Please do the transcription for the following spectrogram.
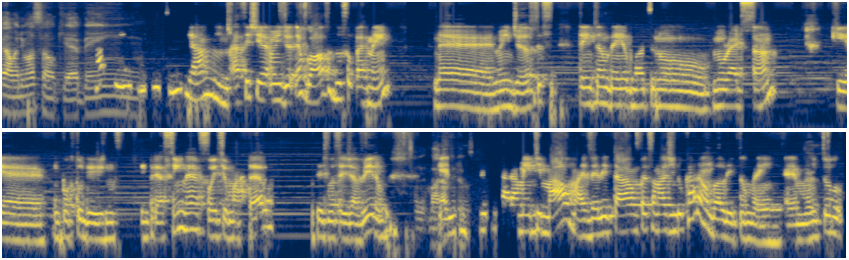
É uma animação que é bem. Já hum, assisti o Injustice. Eu gosto do Superman, né? No Injustice. Tem também, eu gosto no, no Red Sun, que é em português não sempre é assim, né? Foi-se o martelo. Não sei se vocês já viram. Maravilhoso. Ele é claramente mal, mas ele tá um personagem do caramba ali também. É muito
